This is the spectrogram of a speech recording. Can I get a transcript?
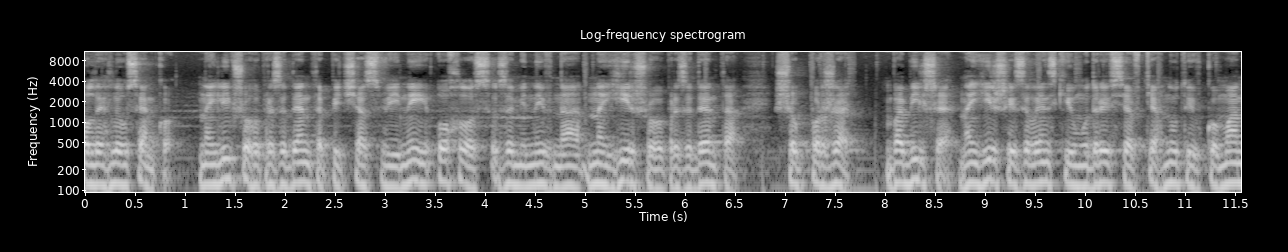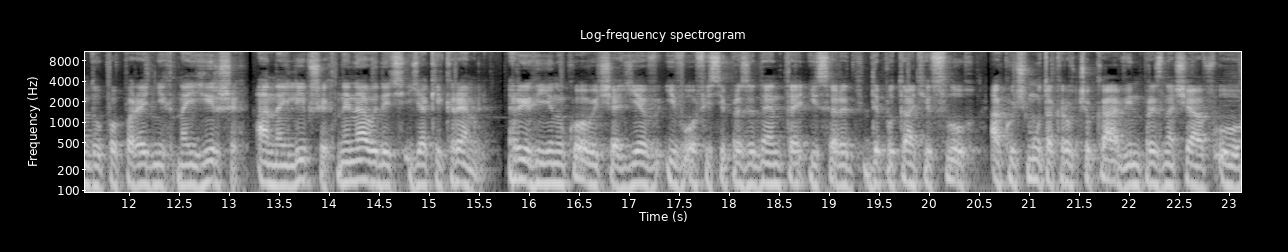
Олег Леусенко. Найліпшого президента під час війни Охлос замінив на найгіршого президента, щоб поржать. Ба більше найгірший Зеленський умудрився втягнути в команду попередніх найгірших, а найліпших ненавидить, як і Кремль. Риги Януковича є в і в офісі президента, і серед депутатів слуг. А Кучму та Кравчука він призначав у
